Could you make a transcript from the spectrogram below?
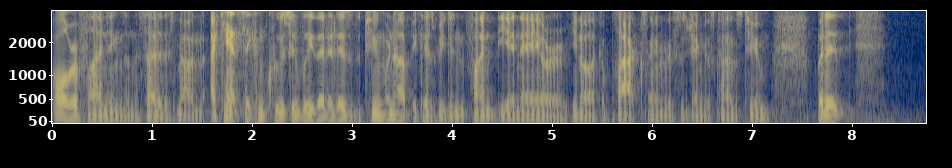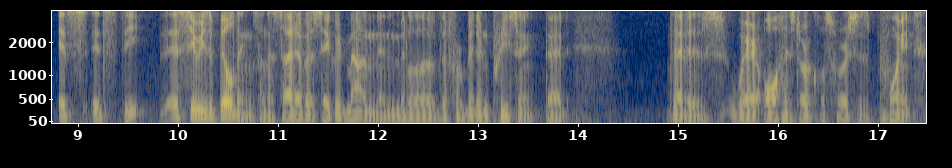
all of our findings on the side of this mountain. I can't say conclusively that it is the tomb or not because we didn't find DNA or you know like a plaque saying this is Genghis Khan's tomb, but it. It's it's the a series of buildings on the side of a sacred mountain in the middle of the forbidden precinct that that is where all historical sources point.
